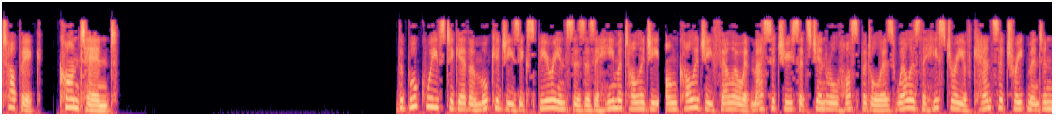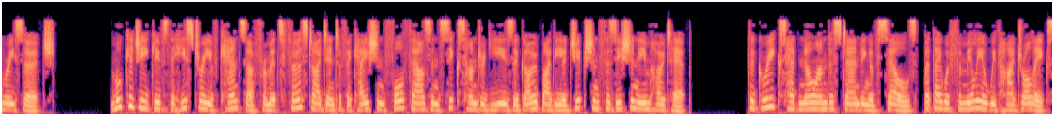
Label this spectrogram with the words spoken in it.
Topic. Content The book weaves together Mukherjee's experiences as a hematology, oncology fellow at Massachusetts General Hospital as well as the history of cancer treatment and research. Mukherjee gives the history of cancer from its first identification 4,600 years ago by the Egyptian physician Imhotep. The Greeks had no understanding of cells, but they were familiar with hydraulics,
